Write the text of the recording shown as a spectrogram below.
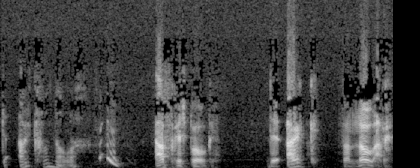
De Ark van Noach? Afgesproken. De ark van Noach.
